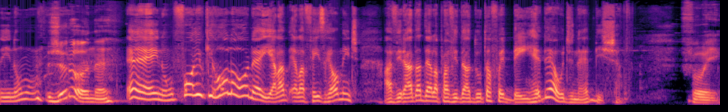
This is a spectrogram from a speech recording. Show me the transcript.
E não. Jurou, né? É, e não foi o que rolou, né? E ela, ela fez realmente. A virada dela pra vida adulta foi bem rebelde, né, bicha? Foi.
